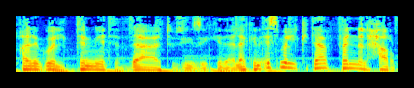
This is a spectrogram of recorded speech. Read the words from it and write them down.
خلينا نقول تنمية الذات وزي زي كذا لكن اسم الكتاب فن الحرب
